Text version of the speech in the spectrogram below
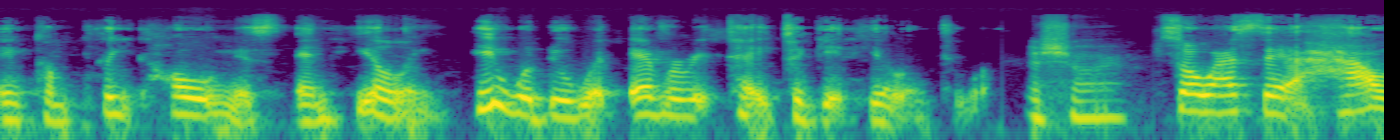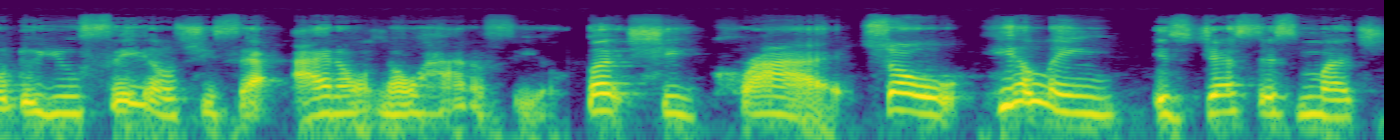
in complete wholeness and healing he will do whatever it takes to get healing to her For sure. So I said, How do you feel? She said, I don't know how to feel. But she cried. So healing is just as much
